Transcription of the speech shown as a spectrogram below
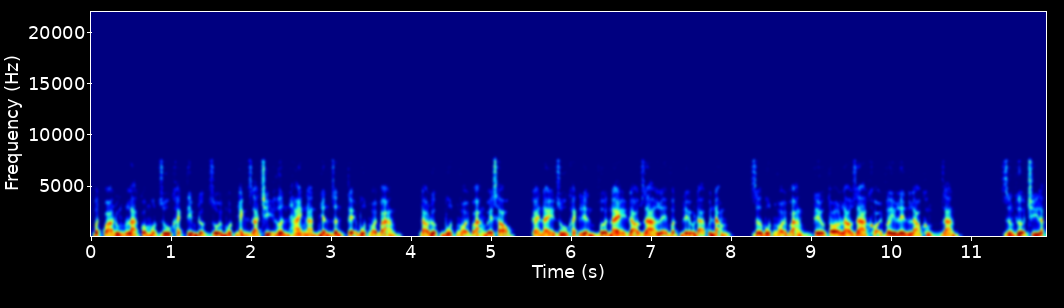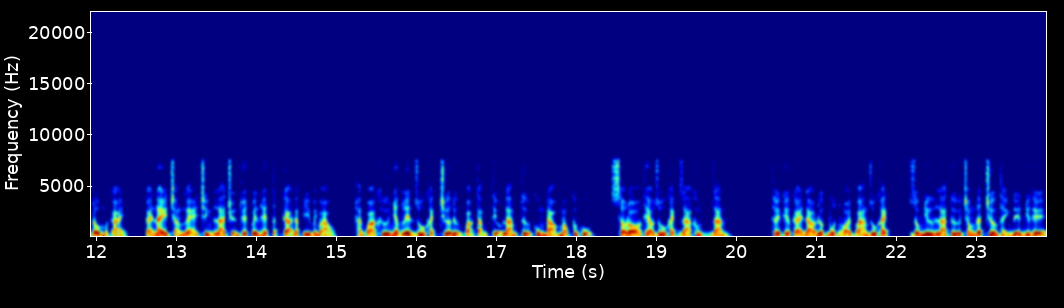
Bất quá đúng là có một du khách tìm được rồi một nhánh giá trị hơn hai ngàn nhân dân tệ bút ngòi vàng, đào được bút ngòi vàng về sau, cái này du khách liền vừa nãy đào ra lễ vật đều đã quên nắm giơ bút ngòi vàng đều to lao ra khỏi vây lên lao không gian. Dương thừa chi lắc đầu một cái cái này chẳng lẽ chính là truyền thuyết quên hết tất cả đắc ý vênh báo, hắn quá khứ nhắc lên du khách chứa đựng quà tặng tiểu lam tử cùng đào móc công cụ, sau đó theo du khách ra không gian. Thấy kia cái đào được bút ngòi vàng du khách giống như là từ trong đất trưởng thành đến như thế,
